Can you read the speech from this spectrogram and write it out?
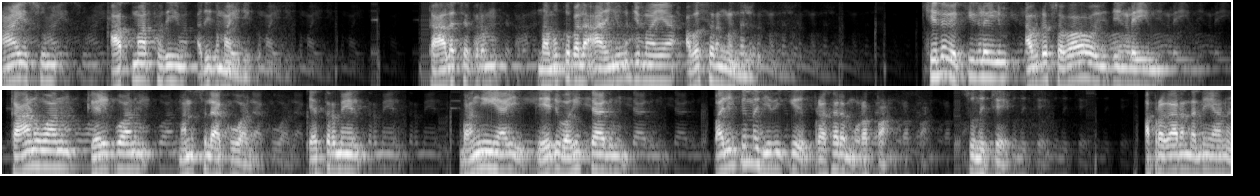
ആയുസ്സും ആത്മാർത്ഥതയും അധികമായിരിക്കും. കാലചക്രം നമുക്ക് പല അനുയോജ്യമായ അവസരങ്ങൾ നൽകും. ചില വ്യക്തികളെയും അവരുടെ സ്വഭാവ വൈവിധ്യങ്ങളെയും കാണുവാനും കേൾക്കുവാനും മനസ്സിലാക്കുവാനും എത്രമേൽ ഭംഗിയായി തേര് വഹിച്ചാലും വലിക്കുന്ന ജീവിക്ക് പ്രഹരം ഉറപ്പാണ്. സുനിശ്ചയം അപ്രകാരം തന്നെയാണ്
